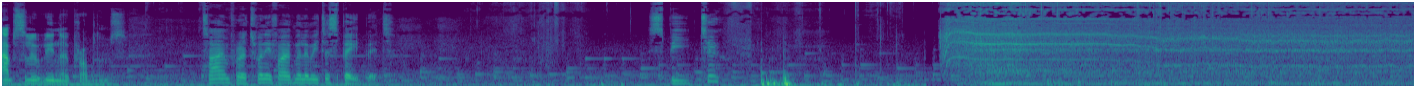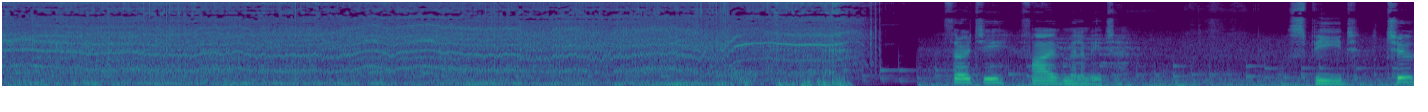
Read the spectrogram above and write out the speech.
Absolutely no problems. Time for a 25mm spade bit. Speed 2. Thirty-five millimeter. Speed two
